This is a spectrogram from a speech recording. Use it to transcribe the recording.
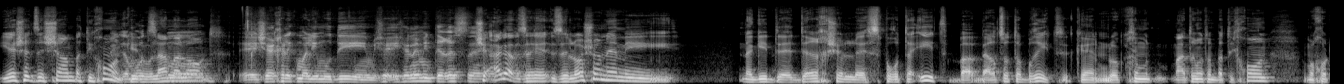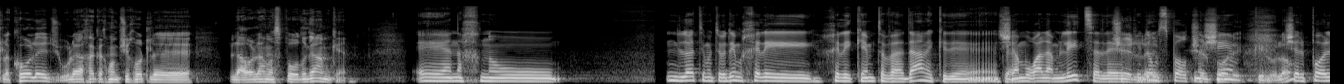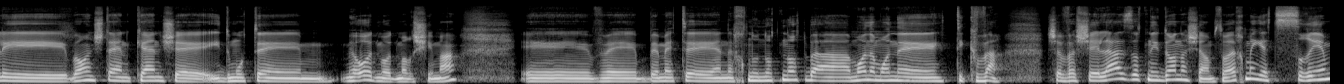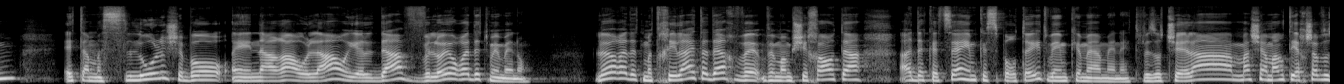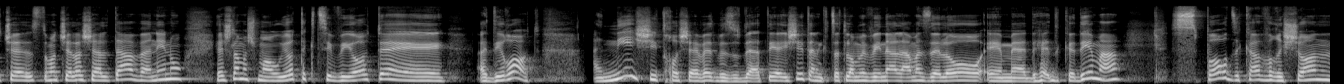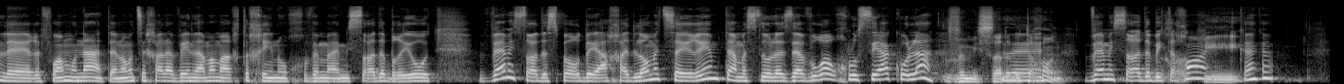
יש את זה שם בתיכון, כאילו למה לא, ספורט, אה, שיהיה חלק מהלימודים, ש- שאין להם אינטרס... שאגב, זה, זה לא שונה מ... נגיד דרך של ספורטאית ב- בארצות הברית, כן, לוקחים, מאתרים אותם בתיכון, הן הולכות לקולג', אולי אחר כך ממשיכות ל, לעולם הספורט גם כן. אנחנו, אני לא יודעת אם אתם יודעים, חילי, חילי הקים את הוועדה כדי, שאמורה להמליץ על אה, של- קידום ספורט של נשים, פולי, כאילו, לא? של פולי בורנשטיין, כן, שהיא דמות אה, מאוד מאוד מרשימה. אה, ובאמת אה, אנחנו נותנות בה המון המון אה, תקווה. עכשיו השאלה הזאת נידונה שם, זאת אומרת איך מייצרים את המסלול שבו אה, נערה עולה או ילדה ולא יורדת ממנו. לא יורדת, מתחילה את הדרך ו- וממשיכה אותה עד הקצה, אם כספורטאית ואם כמאמנת. וזאת שאלה, מה שאמרתי עכשיו זאת, ש... זאת אומרת שאלה שעלתה וענינו, יש לה משמעויות תקציביות אה, אדירות. אני אישית חושבת, וזו דעתי האישית, אני קצת לא מבינה למה זה לא אה, מהדהד קדימה, ספורט זה קו ראשון לרפואה מונעת, אני לא מצליחה להבין למה מערכת החינוך ומשרד הבריאות ומשרד הספורט ביחד לא מציירים את המסלול הזה עבור האוכלוסייה כולה. ומשרד ו- הביטחון. ומשרד הביטחון, כי- כן כן.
